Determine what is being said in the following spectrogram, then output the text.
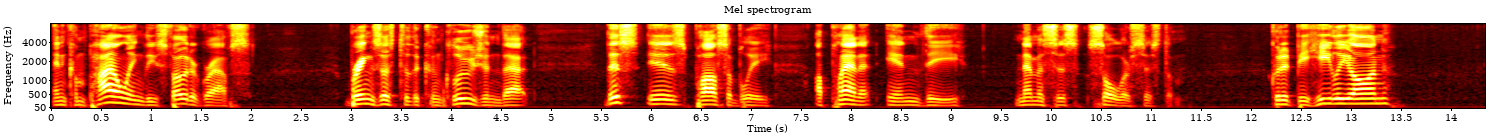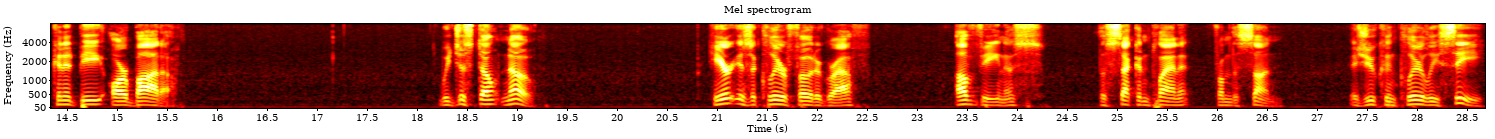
and compiling these photographs brings us to the conclusion that this is possibly a planet in the Nemesis solar system. Could it be Helion? Can it be Armada? We just don't know. Here is a clear photograph of Venus, the second planet from the Sun. As you can clearly see,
